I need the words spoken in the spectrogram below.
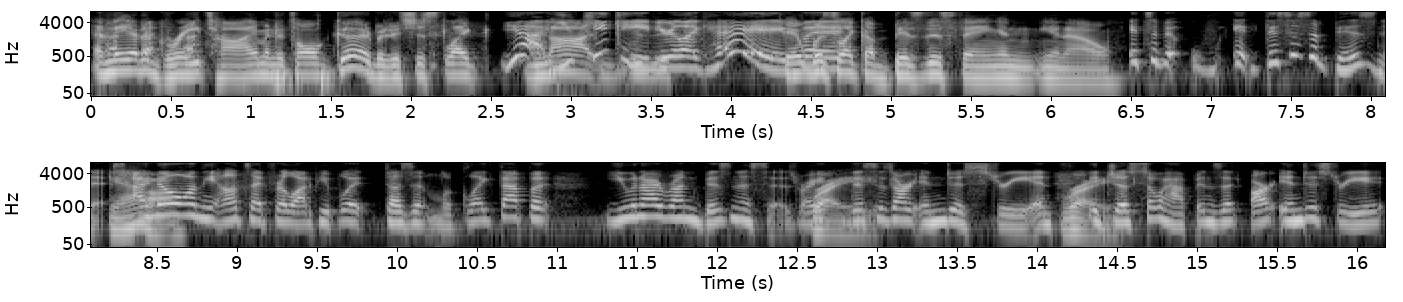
and they had a great time and it's all good, but it's just like, Yeah, not, you kikied. You're like, hey, it was like a business thing, and you know, it's a bit. It, this is a business. Yeah. I know on the outside for a lot of people it doesn't look like that, but you and I run businesses, right? Right. This is our industry. And Right. it just so happens that our industry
